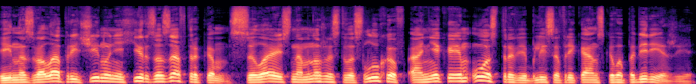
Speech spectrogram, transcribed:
и назвала причину Нехир за завтраком, ссылаясь на множество слухов о некоем острове близ африканского побережья.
